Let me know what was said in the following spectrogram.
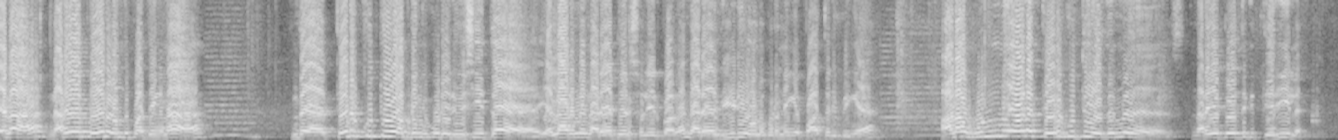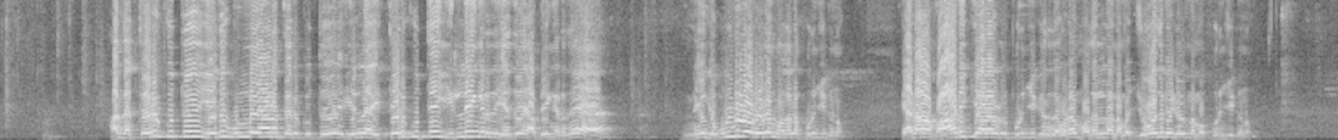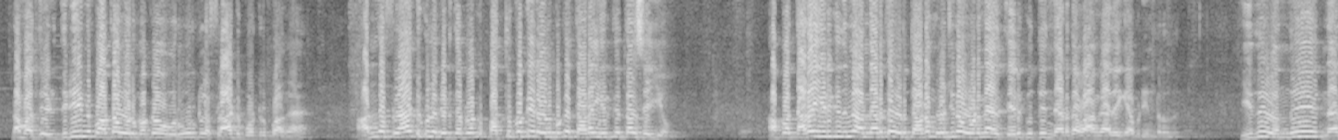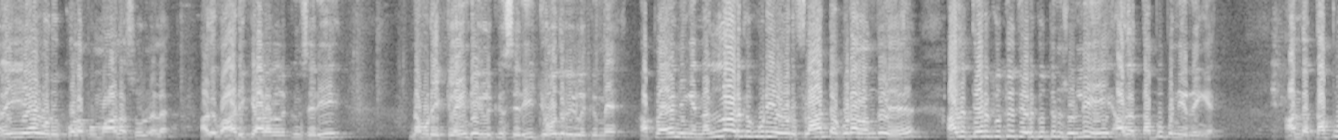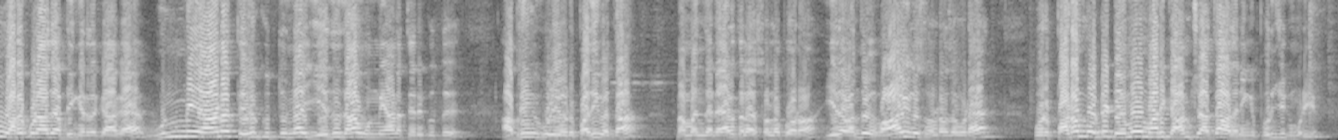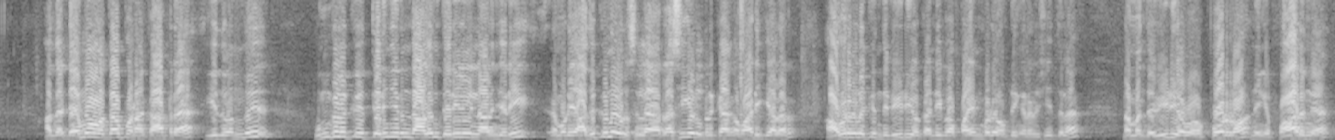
ஏன்னா நிறைய பேர் வந்து பார்த்தீங்கன்னா இந்த தெருக்குத்து அப்படிங்கக்கூடிய ஒரு விஷயத்த எல்லாருமே நிறைய பேர் சொல்லியிருப்பாங்க. நிறைய வீடியோவில் கூட நீங்கள் பார்த்துருப்பீங்க. ஆனால் உண்மையான தெருக்குத்து எதுன்னு நிறைய பேர்த்துக்கு தெரியல. அந்த தெருக்குத்து எது உண்மையான தெருக்குத்து? இல்லை தெருக்குத்தே இல்லைங்கிறது எது அப்படிங்கிறத நீங்கள் உள்ளுணர்வுல முதல்ல புரிஞ்சுக்கணும். ஏன்னா வாடிக்கையாளர்கள் புரிஞ்சுக்கிறத விட முதல்ல நம்ம ஜோதிடர்கள் நம்ம புரிஞ்சுக்கணும். நம்ம திடீர்னு பார்த்தா ஒரு பக்கம் ஒரு ஊருக்குள்ள ஃப்ளாட் போட்டிருப்பாங்க. அந்த ஃப்ளாட்டுக்குள்ளே கிட்ட பக்கம் பத்து பக்கம் இருபது பக்கம் தடம் இருக்கத்தான் செய்யும். அப்போ தடம் இருக்குதுன்னு அந்த இடத்த ஒரு தடம் போச்சுன்னா உடனே அது தெருக்குத்து இந்த இடத்த வாங்காதீங்க அப்படின்றது. இது வந்து நிறைய ஒரு குழப்பமான சூழ்நிலை. அது வாடிக்கையாளர்களுக்கும் சரி நம்முடைய கிளைண்டுகளுக்கும் சரி ஜோதிடர்களுக்குமே. அப்போ நீங்கள் நல்லா இருக்கக்கூடிய ஒரு ஃப்ளாட்டை கூட வந்து அது தெருக்குத்து தெருக்குத்துன்னு சொல்லி அதை தப்பு பண்ணிடுறீங்க. அந்த தப்பு வரக்கூடாது அப்படிங்கிறதுக்காக உண்மையான தெருக்குத்துனா எதுதான் உண்மையான தெருக்குத்து அப்படிங்கக்கூடிய ஒரு பதிவை தான் நம்ம இந்த நேரத்தில் சொல்ல போகிறோம் இதை வந்து வாயில் சொல்கிறத விட ஒரு படம் போட்டு டெமோ மாதிரி காமிச்சா தான் அதை நீங்கள் புரிஞ்சிக்க முடியும். அந்த டெமோவை தான் இப்போ நான் காட்டுறேன். இது வந்து உங்களுக்கு தெரிஞ்சிருந்தாலும் தெரியலனாலும் சரி நம்முடைய அதுக்குன்னு ஒரு சில ரசிகர்கள் இருக்காங்க வாடிக்கையாளர். அவர்களுக்கு இந்த வீடியோ கண்டிப்பாக பயன்படும் அப்படிங்கிற விஷயத்தில் நம்ம இந்த வீடியோவை போடுறோம். நீங்கள் பாருங்கள்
